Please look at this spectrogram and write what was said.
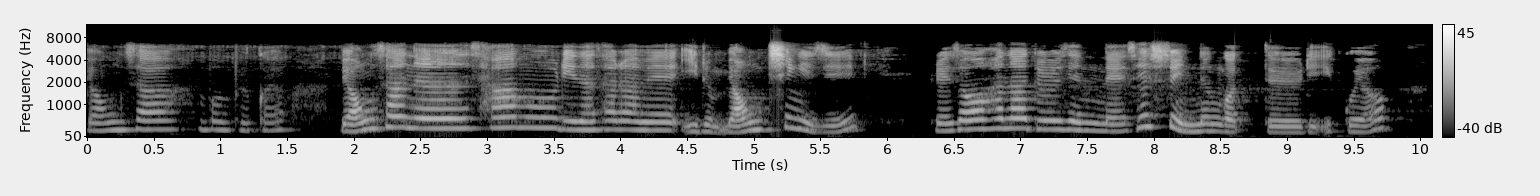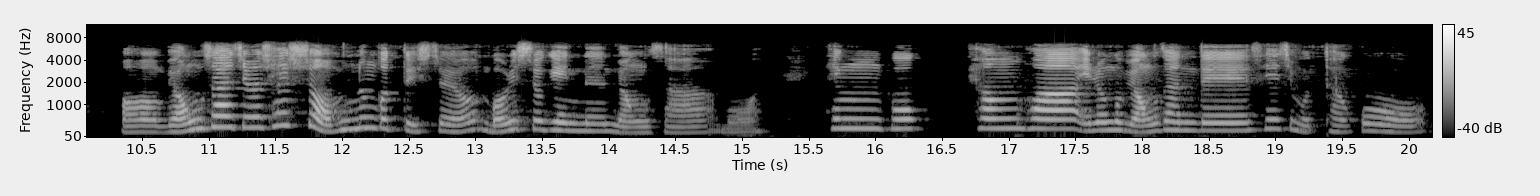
명사 한번 볼까요? 명사는 사물이나 사람의 이름, 명칭이지. 그래서 하나, 둘, 셋, 넷, 셀 수 있는 것들이 있고요. 어, 명사지만 셀 수 없는 것도 있어요. 머릿속에 있는 명사, 뭐, 행복, 평화, 이런 거 명사인데 세지 못하고,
